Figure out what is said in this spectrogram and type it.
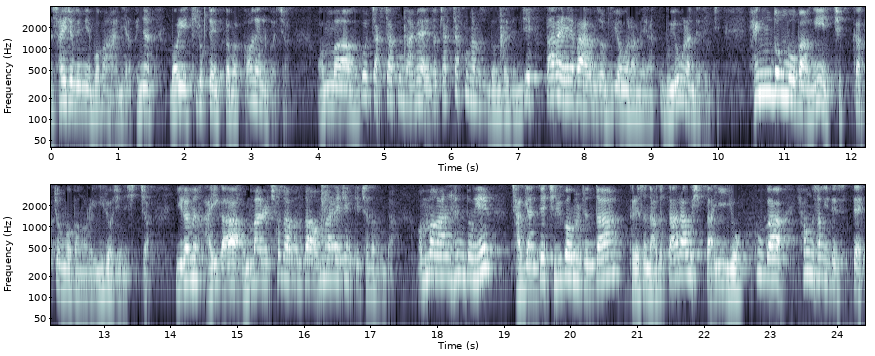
사회적 의미의 모방 아니에요. 그냥 머리에 기록되어 있던 걸 꺼내는 거죠. 엄마하고 짝짝꿍 하면 애도 짝짝꿍 하면서 논다든지 따라해봐 하면서 무용을 하면 애가 무용을 한다든지 행동 모방이 즉각적 모방으로 이루어지는 시점. 이러면 아이가 엄마를 쳐다본다, 엄마를 애정 있게 쳐다본다. 엄마가 하는 행동에 자기한테 즐거움을 준다. 그래서 나도 따라하고 싶다. 이 욕구가 형성이 됐을 때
